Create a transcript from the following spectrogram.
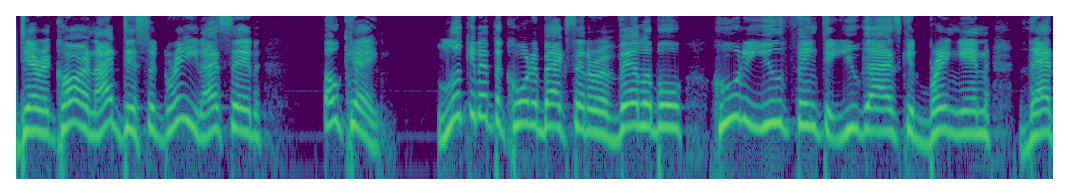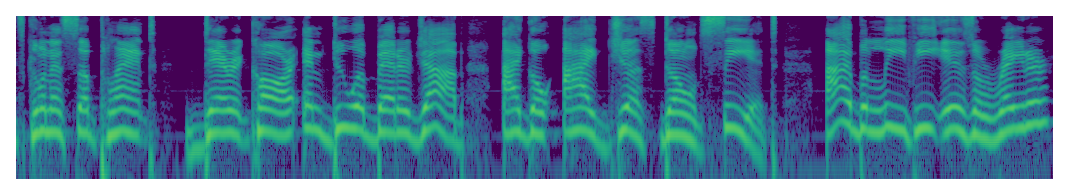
Derek Carr. And I disagreed. I said, okay, looking at the quarterbacks that are available, who do you think that you guys could bring in that's going to supplant Derek Carr and do a better job? I go, I just don't see it. I believe he is a Raider.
